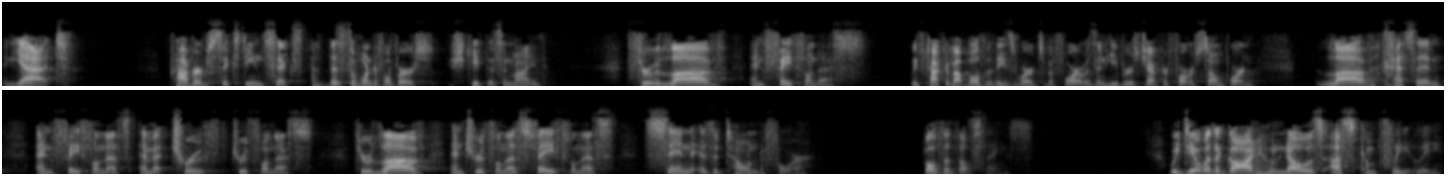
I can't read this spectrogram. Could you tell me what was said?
And yet, Proverbs 16:6. This is a wonderful verse. You should keep this in mind. Through love and faithfulness. We've talked about both of these words before. It was in Hebrews chapter 4. It was so important. Love, chesed, and faithfulness, emet, truth, truthfulness. Through love and truthfulness, faithfulness, sin is atoned for. Both of those things. We deal with a God who knows us completely,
